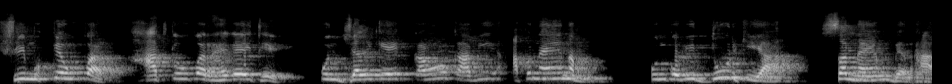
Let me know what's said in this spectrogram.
श्रीमुख के ऊपर, हाथ के ऊपर रह गए थे। उन जल के कणों का भी अपनयनम, उनको भी दूर किया सनयम व्यधा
